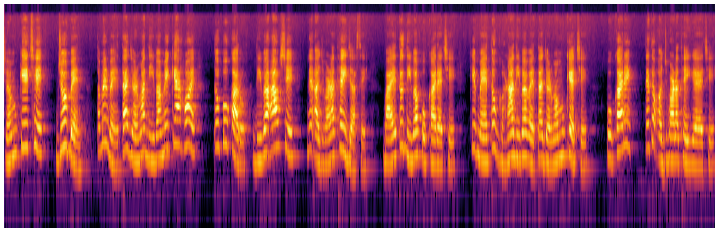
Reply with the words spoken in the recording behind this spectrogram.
જમ છે, જો બેન, તમે વહેતા જળમાં દીવા મેં ક્યાં હોય તો પોકારો, દીવા આવશે ને અજવાળા થઈ જશે. બાએ તો દીવા પોકાર્યા છે કે મેં તો ઘણા દીવા વહેતા જળમાં મૂક્યા છે. પોકારે તે તો અજવાળા થઈ ગયા છે.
